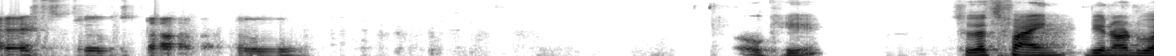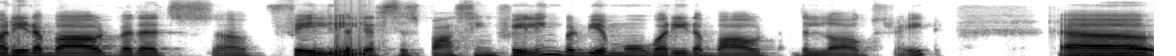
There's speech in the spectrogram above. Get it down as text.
To start to. Okay. So that's fine. We're not worried about whether it's uh, failing, test is passing, failing, but we are more worried about the logs, right? Uh,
